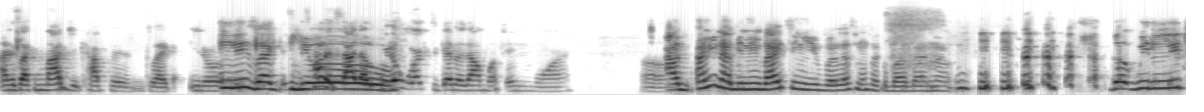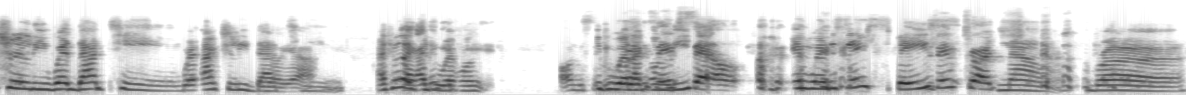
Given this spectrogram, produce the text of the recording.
and it's like magic happens. Like, you know, it is like it's, it's kind of sad that we don't work together that much anymore. Um, I, I mean, I've been inviting you, but let's not talk about that now. but we literally were that team. We're actually that No, yeah. team. I feel like, like, I think were on. on the, if we we were like the same cell, if we're in the same the space, same church. nah, bruh.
